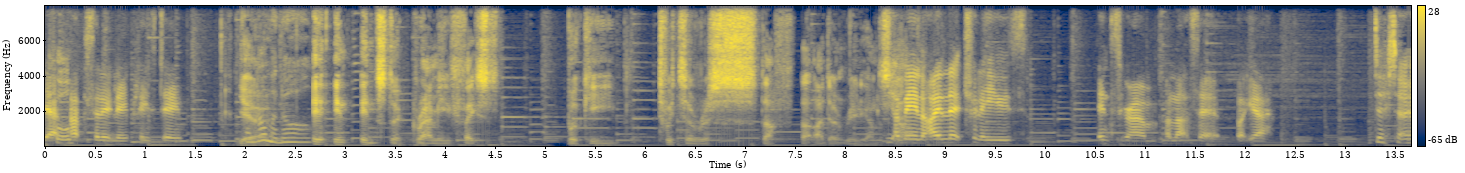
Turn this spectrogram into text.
Yeah, Cool. absolutely. Please do. yeah. Phenomenal. in, in Instagrammy, Facebooky, Twitterous stuff that I don't really understand. I mean, I literally use Instagram and that's it. But yeah, Ditto.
